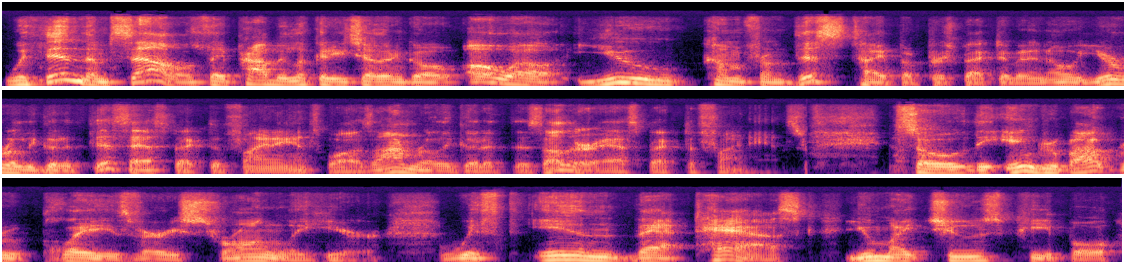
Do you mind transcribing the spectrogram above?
within themselves, they probably look at each other and go, oh, well, you come from this type of perspective. And oh, you're really good at this aspect of finance, while I'm really good at this other aspect of finance. So the in group, out group plays very strongly here. Within that task, you might choose people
